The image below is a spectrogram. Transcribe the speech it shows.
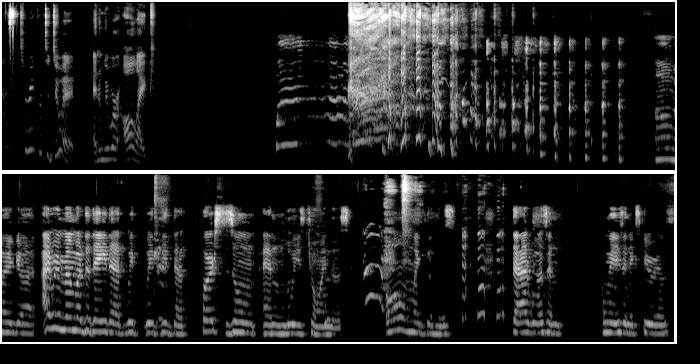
ask Tarico to do it. And we were all like, Oh my god! I remember the day that we we did that first Zoom and Luis joined us. Oh my goodness, that was an amazing experience.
